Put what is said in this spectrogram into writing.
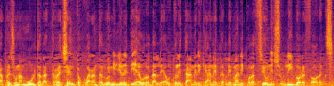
ha preso una multa da 342 milioni di euro dalle autorità americane per le manipolazioni su Libor e Forex.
